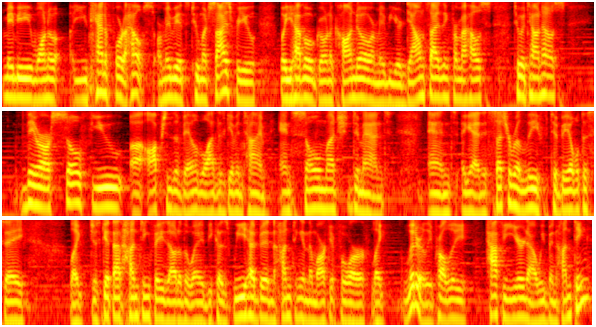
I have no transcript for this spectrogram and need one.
maybe want to you can't afford a house or maybe it's too much size for you but you have outgrown a condo or maybe you're downsizing from a house to a townhouse there are so few uh, options available at this given time and so much demand. And again it's such a relief to be able to say like just get that hunting phase out of the way because we had been hunting in the market for like literally probably half a year now we've been hunting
